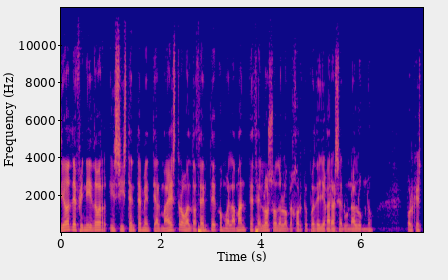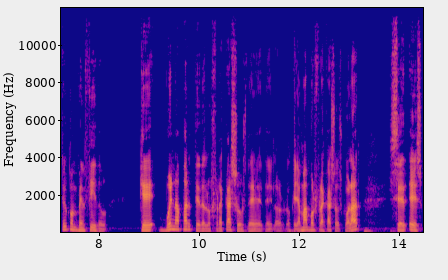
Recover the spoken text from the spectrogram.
Yo he definido insistentemente al maestro o al docente como el amante celoso de lo mejor que puede llegar a ser un alumno, porque estoy convencido que buena parte de los fracasos, de, lo, que llamamos fracaso escolar, es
